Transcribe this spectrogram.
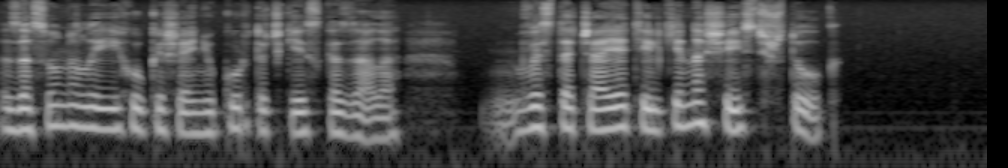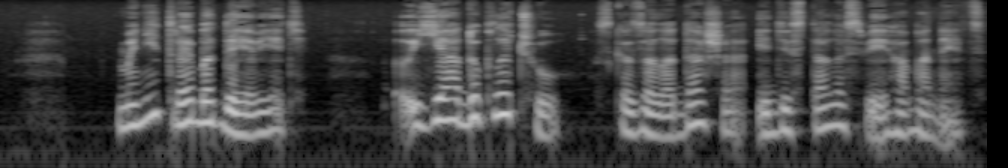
засунула їх у кишеню курточки і сказала вистачає тільки на шість штук. Мені треба дев'ять. Я доплачу, сказала Даша і дістала свій гаманець.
